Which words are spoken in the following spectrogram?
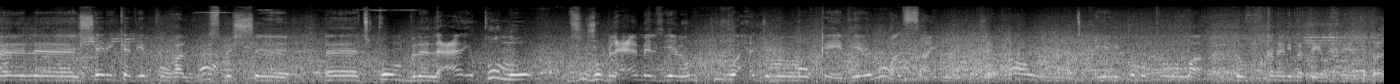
آه الشركة ديال فوغال بليس باش آه آه تقوم بالع... يقوموا بجوجهم بالعمل ديالهم كل واحد من الموقع ديالو على الصعيد القنيطره وتحية لكم وقول الله يوفقنا لما فيه الخير.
